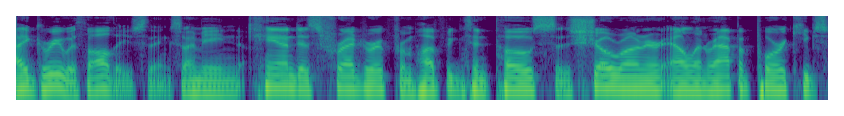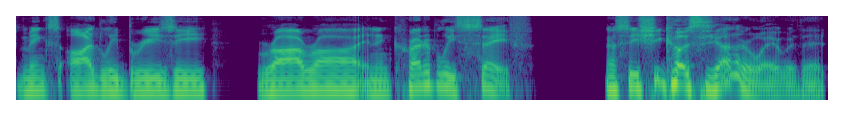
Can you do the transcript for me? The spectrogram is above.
I agree with all these things. I mean, Candice Frederick from Huffington Post says showrunner Ellen Rapoport keeps Minx oddly breezy, rah rah, and incredibly safe. Now, see, she goes the other way with it.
